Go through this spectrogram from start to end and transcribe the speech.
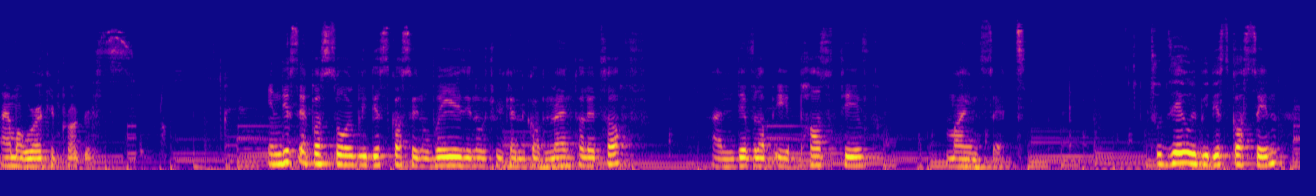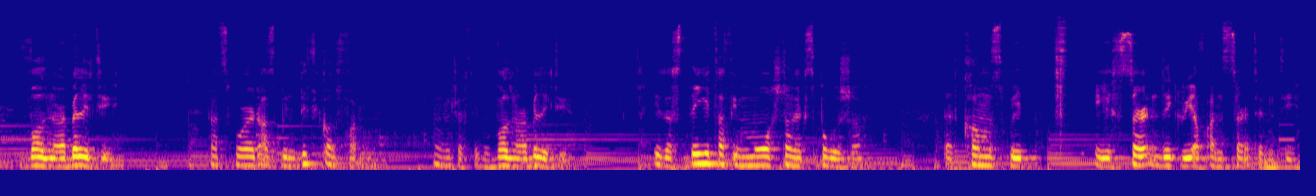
I'm a work in progress. In this episode, we'll be discussing ways in which we can become mentally tough and develop a positive mindset. Today, we'll be discussing vulnerability. That word has been difficult for me. Interesting. Vulnerability is a state of emotional exposure that comes with a certain degree of uncertainty.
